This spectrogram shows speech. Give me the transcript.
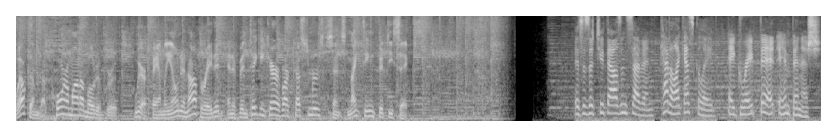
Welcome to Korum Automotive Group. We are family owned and operated and have been taking care of our customers since 1956. This is a 2007 Cadillac Escalade, a great fit and finish.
